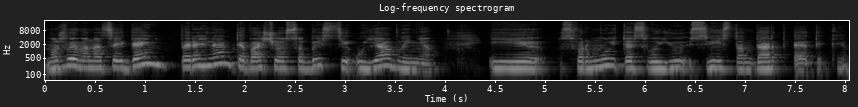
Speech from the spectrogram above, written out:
можливо, на цей день перегляньте ваші особисті уявлення і сформуйте свою, свій стандарт етики.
